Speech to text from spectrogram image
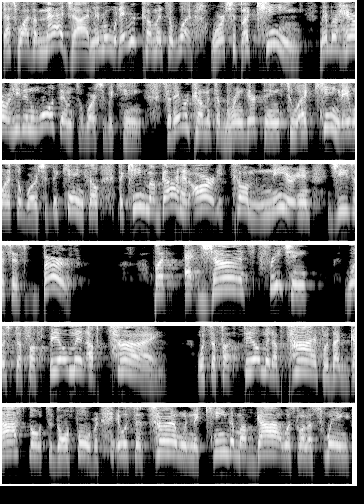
That's why the Magi, remember, they were coming to what? Worship a king. Remember, Herod, he didn't want them to worship a king. So they were coming to bring their things to a king. They wanted to worship the king. So the kingdom of God had already come near in Jesus' birth. But at John's preaching was the fulfillment of time was the fulfillment of time for the gospel to go forward. It was the time when the kingdom of God was going to swing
